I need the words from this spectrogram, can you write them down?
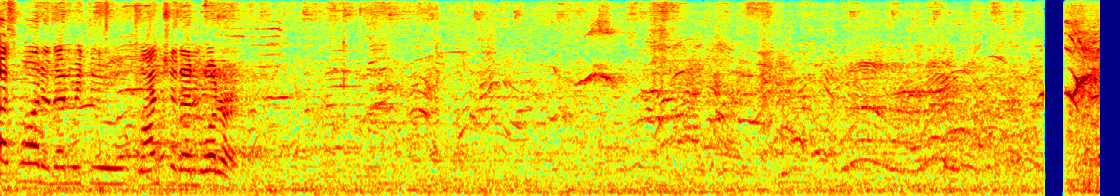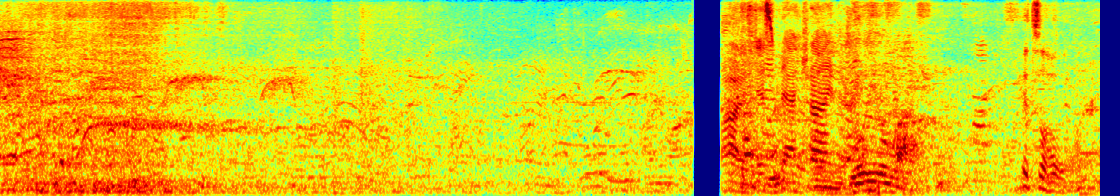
Last one, and then we do lunch and then water. Wow, dispatch either. Enjoy your life. It's a whole lot.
